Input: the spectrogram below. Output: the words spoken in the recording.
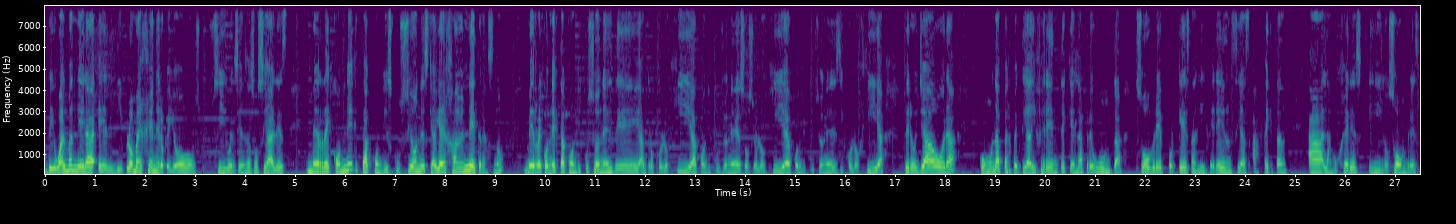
De igual manera, el diploma de género que yo sigo en ciencias sociales me reconecta con discusiones que había dejado en letras, ¿no? Me reconecta con discusiones de antropología, con discusiones de sociología, con discusiones de psicología, pero ya ahora con una perspectiva diferente, que es la pregunta sobre por qué estas diferencias afectan a las mujeres y los hombres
